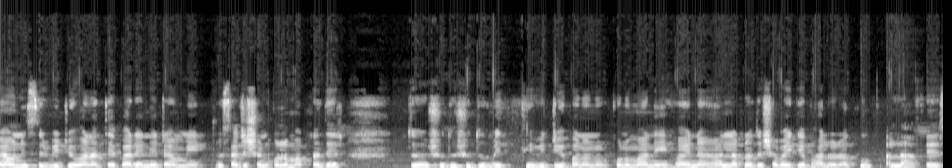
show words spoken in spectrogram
ম্যাওনিসের ভিডিও বানাতে পারেন। এটা আমি একটু সাজেশন করলাম আপনাদের। তো শুধু শুধু মিথ্যে ভিডিও বানানোর কোনো মানেই হয় না। আল্লাহ আপনাদের সবাইকে ভালো রাখুক। আল্লাহ হাফেজ।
